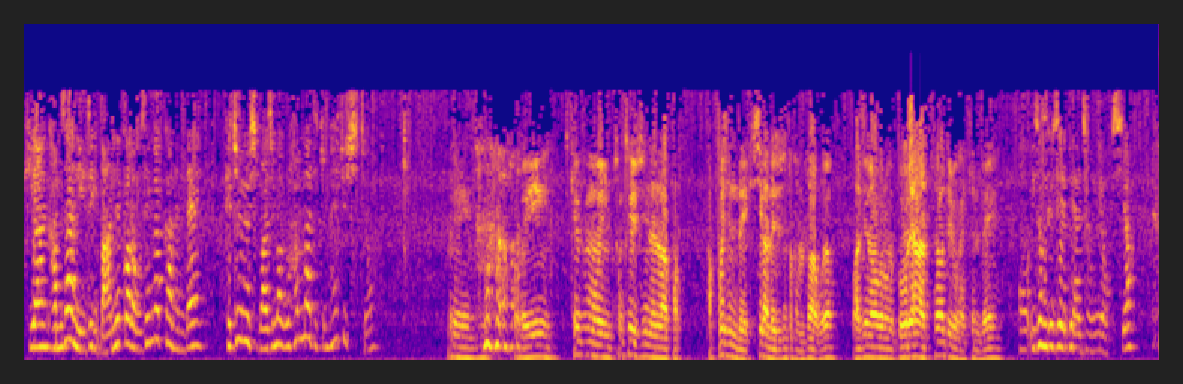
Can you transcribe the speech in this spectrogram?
귀한 감사한 일들이 많을 거라고 생각하는데 개천명 씨 마지막으로 한마디 좀 해주시죠. 네. 저희 캠프 모임 청취해주시느라 바, 바쁘신데 시간 내주셔서 감사하고요. 마지막으로 노래 하나 틀어드리고 갈 텐데, 어, 이성교제에 대한 정리 없이요?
